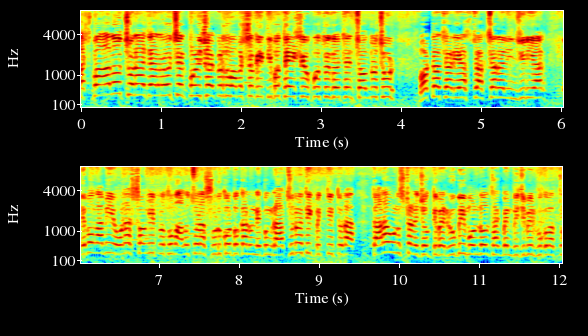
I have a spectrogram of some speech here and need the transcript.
আসবা আলোচনায় যারা রয়েছেন, পরিচয় করে দেবো আমার সঙ্গে ইতিমধ্যে এসে উপস্থিত হয়েছেন চন্দ্রচূড়, ভট্টাচার্য স্ট্রাকচারাল ইঞ্জিনিয়ার এবং আমি ওনার সঙ্গে প্রথম আলোচনা শুরু করব কারণ এবং রাজনৈতিক ব্যক্তিত্বরা তারা অনুষ্ঠানে যোগ দেবেন। রুবি মন্ডল থাকবেন, বিজেপির মুখপাত্র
